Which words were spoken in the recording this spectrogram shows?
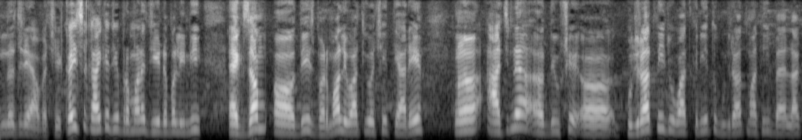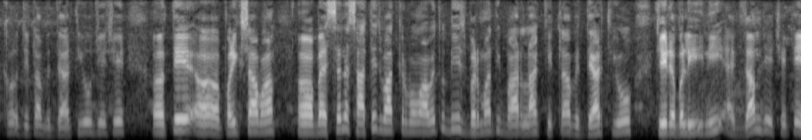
નજરે આવે છે. કહી શકાય કે જે પ્રમાણે જે ડબલ ઈની એક્ઝામ દેશભરમાં લેવાતી હોય છે. ત્યારે આજના દિવસે ગુજરાતની જો વાત કરીએ તો ગુજરાતમાંથી બે લાખ જેટલા વિદ્યાર્થીઓ જે છે તે પરીક્ષામાં બેસશે અને સાથે જ વાત કરવામાં આવે તો દેશભરમાંથી બાર લાખ જેટલા વિદ્યાર્થીઓ જે ડબલ ઈની એક્ઝામ જે છે તે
